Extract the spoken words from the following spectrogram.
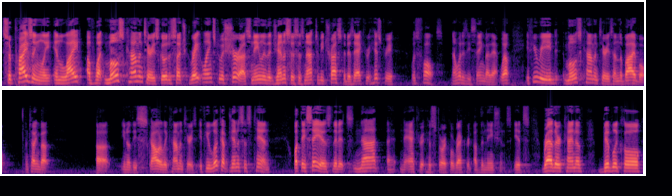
surprisingly, in light of what most commentaries go to such great lengths to assure us, namely that Genesis is not to be trusted as accurate history, was false. Now, what is he saying by that? Well, if you read most commentaries on the Bible, I'm talking about, uh, you know, these scholarly commentaries. If you look up Genesis 10, what they say is that it's not an accurate historical record of the nations. It's rather kind of biblical,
